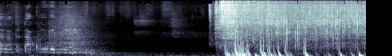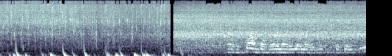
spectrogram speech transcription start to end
चला आता टाकून घेते. आणि कांदा काय लागलेला आहे मस्तपैकी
